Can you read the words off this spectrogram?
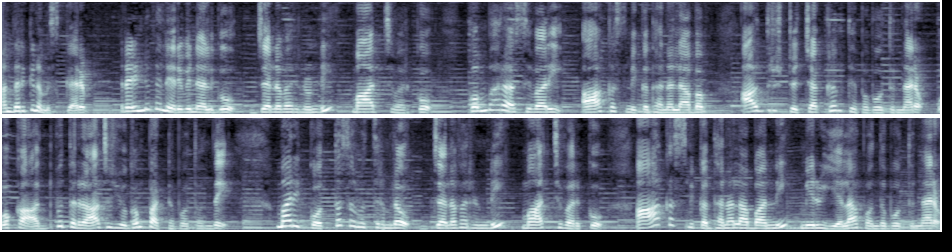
అందరికీ నమస్కారం. రెండు వేల ఇరవై నాలుగు జనవరి నుండి మార్చి వరకు కుంభరాశి వారి ఆకస్మిక ధన లాభం అదృష్ట చక్రం తిప్పబోతున్నారు. ఒక అద్భుత రాజయోగం పట్టబోతుంది. మరి కొత్త సంవత్సరంలో జనవరి నుండి మార్చి వరకు ఆకస్మిక ధన లాభాన్ని మీరు ఎలా పొందబోతున్నారు?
